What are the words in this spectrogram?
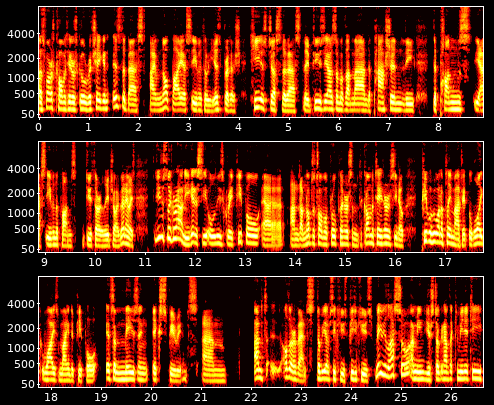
As far as commentators go, Rich Hagon is the best. I'm not biased, even though he is British. He is just the best. The enthusiasm of that man, the passion, the, the puns, yes, even the puns, do thoroughly enjoy. But anyways, you just look around, you get to see all these great people, uh, and I'm not just talking about pro players and the commentators, you know, people who want to play Magic, like wise-minded people. It's amazing experience. Um, and other events, WMCQs, PTQs, maybe less so. I mean, you're still going to have the community.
